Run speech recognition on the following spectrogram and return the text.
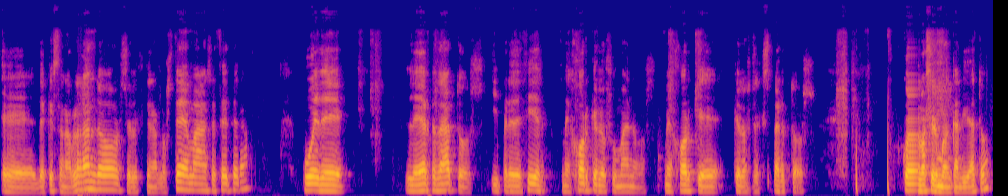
eh, de qué están hablando, seleccionar los temas, etc. Puede leer datos y predecir mejor que los humanos, mejor que, los expertos, cuál va a ser un buen candidato.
